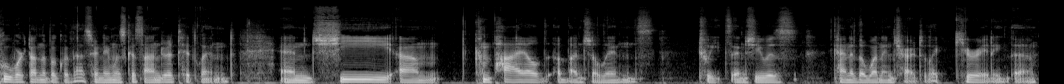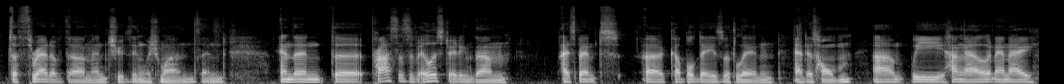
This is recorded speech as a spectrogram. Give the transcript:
who worked on the book with us. Her name was Cassandra Titland, and she um, compiled a bunch of Lin's tweets, and she was kind of the one in charge of like curating the the thread of them and choosing which ones, and and then the process of illustrating them. I spent a couple days with Lin at his home. Um, we hung out, and I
